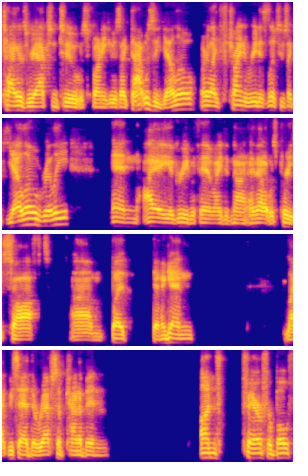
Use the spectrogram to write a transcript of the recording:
Tyler's reaction to it was funny. He was like, "That was a yellow," or like trying to read his lips. He was like, "Yellow, really?" And I agreed with him. I did not. I thought it was pretty soft. Um, but then again, like we said, the refs have kind of been unfair for both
